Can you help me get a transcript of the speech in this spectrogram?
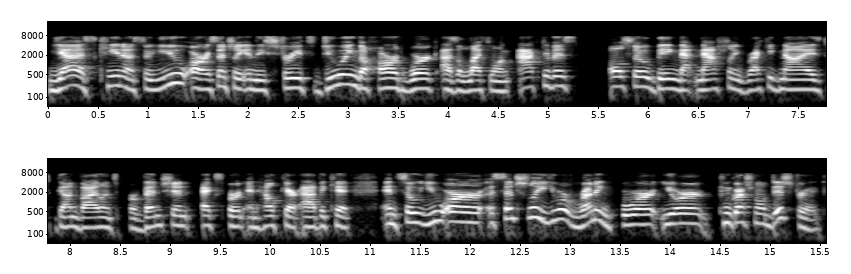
Yes, Kina. So you are essentially in these streets doing the hard work as a lifelong activist, also being that nationally recognized gun violence prevention expert and healthcare advocate. And so you are essentially you are running for your congressional district.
